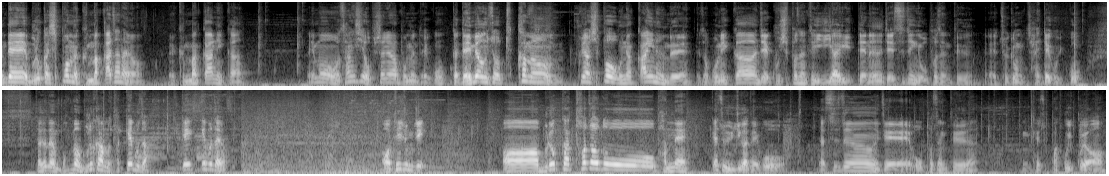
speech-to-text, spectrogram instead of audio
근데 무릎가 10%면 금방 까잖아요. 네, 금방 까니까. 뭐 상시 옵션이라 보면 되고. 그러니까 4명이서 툭 하면 그냥 10% 그냥 까이는데. 그래서 보니까 이제 90% 이하일 때는 이제 스징이 5% 예, 적용 잘 되고 있고. 자 그다음 한번 무릎 한번 다 깨보자. 깨, 깨보자요. 어 T중지. 어 무력화 터져도 받네. 계속 유지가 되고. 자, 스증 이제 5% 음, 계속 받고 있고요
